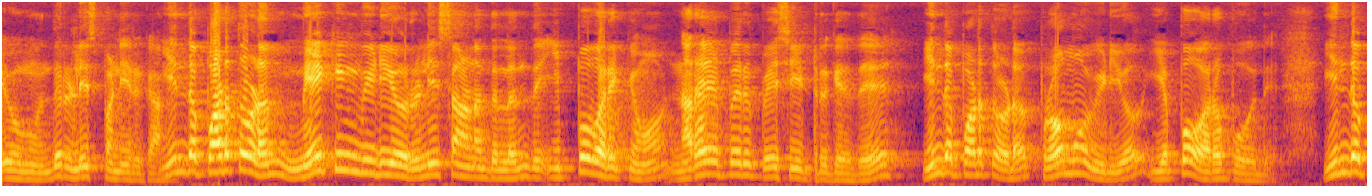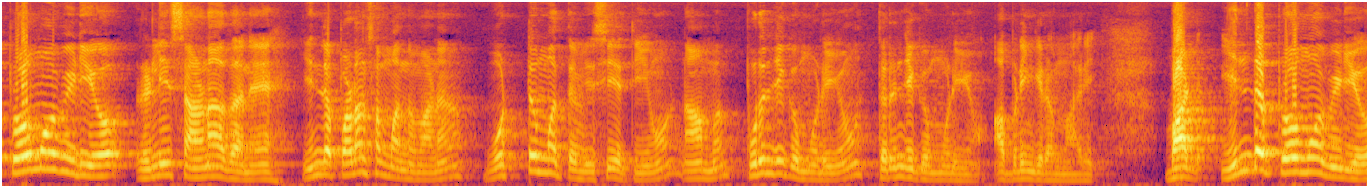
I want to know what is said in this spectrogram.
இவங்க வந்து ரிலீஸ் பண்ணியிருக்காங்க. இந்த படத்தோட மேக்கிங் வீடியோ ரிலீஸ் ஆனதுலேருந்து இப்போ வரைக்கும் நிறைய பேர் பேசிகிட்டு இருக்கிறது இந்த படத்தோட ப்ரோமோ வீடியோ எப்போ வரப்போகுது? இந்த ப்ரோமோ வீடியோ ரிலீஸ் ஆனால் தானே இந்த படம் சம்பந்தமான ஒட்டுமொத்த விஷயத்தையும் நாம் புரிஞ்சிக்க முடியும் தெரிஞ்சுக்க முடியும் அப்படிங்கிற மாதிரி. பட் இந்த ப்ரோமோ வீடியோ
